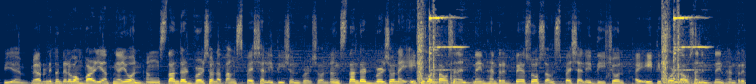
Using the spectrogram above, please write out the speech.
RPM. Meron itong dalawang variant ngayon, ang standard version at ang special edition version. Ang standard version ay 81,900 pesos, ang special edition ay 84,900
